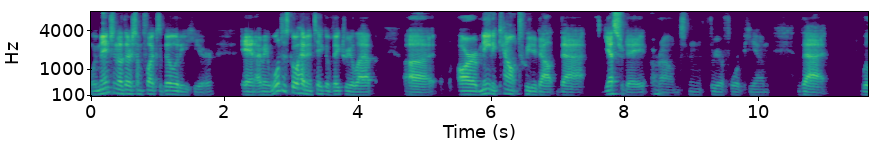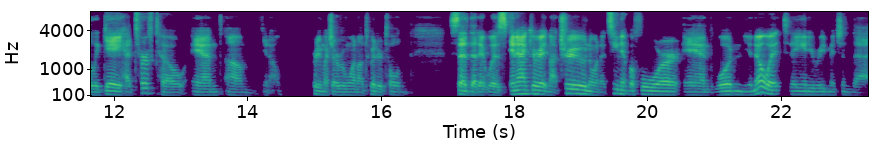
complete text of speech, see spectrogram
we mentioned that there's some flexibility here, and I mean we'll just go ahead and take a victory lap. Uh, our main account tweeted out that yesterday around hmm, 3 or 4 p.m. that Willie Gay had turf toe, and um, you know, pretty much everyone on Twitter told said that it was inaccurate, not true. No one had seen it before, and wouldn't you know it? Today, Andy Reid mentioned that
